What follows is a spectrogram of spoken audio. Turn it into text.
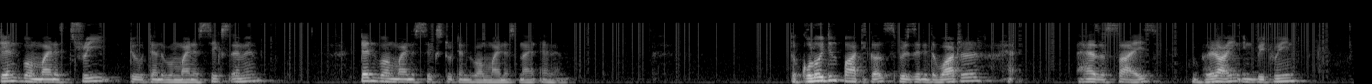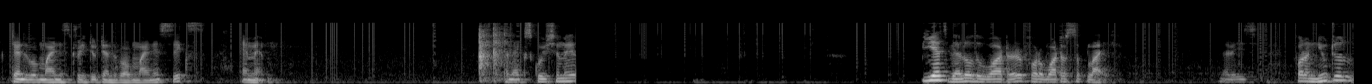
10 to the power minus 3 to 10 to the power minus 6 mm 10 to power minus 6 to 10 to power minus 9 mm. The colloidal particles present in the water ha has a size varying in between 10 to power minus 3 to 10 to power minus 6 mm. The next question is pH value of the water for water supply. That is for a neutral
